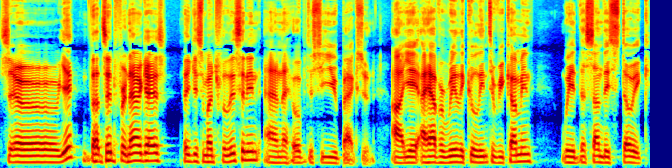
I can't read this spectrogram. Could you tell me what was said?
So yeah, that's it for now, guys. Thank you so much for listening, and I hope to see you back soon. Uh yeah, I have a really cool interview coming with the Sunday Stoic.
